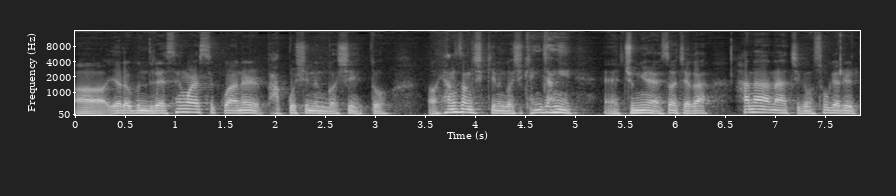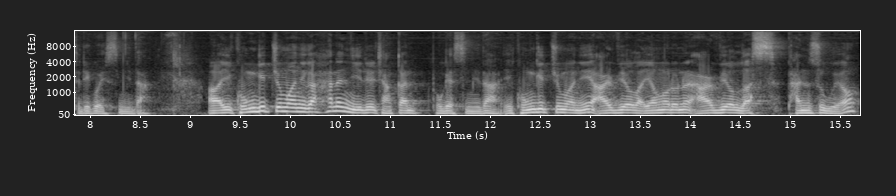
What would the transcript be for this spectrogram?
어, 여러분들의 생활 습관을 바꾸시는 것이 또 어, 향상시키는 것이 굉장히 에, 중요해서 제가 하나하나 지금 소개를 드리고 있습니다. 어, 이 공기주머니가 하는 일을 잠깐 보겠습니다. 이 공기주머니 alveolar, 영어로는 alveolus 단수고요.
